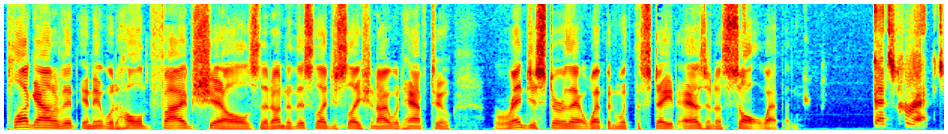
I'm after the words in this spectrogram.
plug out of it and it would hold five shells, that under this legislation I would have to register that weapon with the state as an assault weapon. That's correct.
